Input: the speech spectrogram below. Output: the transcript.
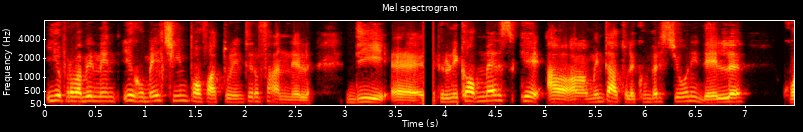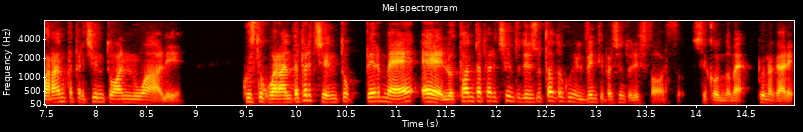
io probabilmente, io con MailChimp ho fatto un intero funnel di, eh, per un e-commerce che ha aumentato le conversioni del 40% annuali. Questo 40% per me è l'80% di risultato con il 20% di sforzo, secondo me. Poi magari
